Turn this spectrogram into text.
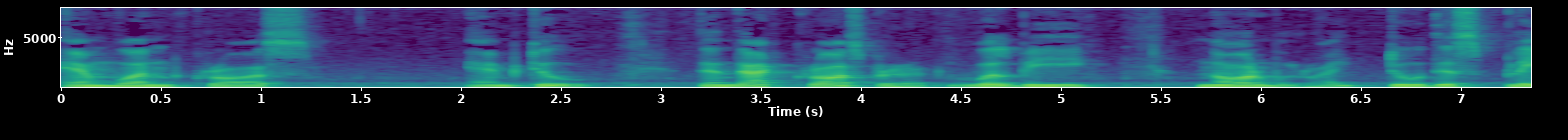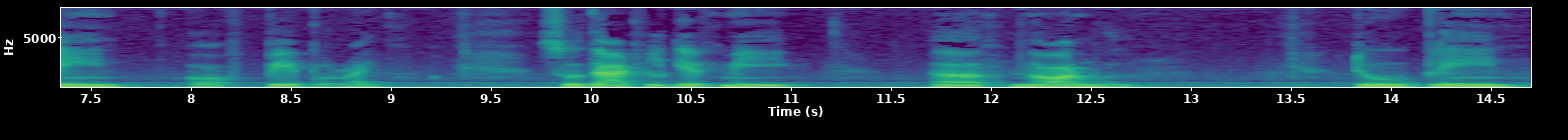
M1 cross M2, then that cross product will be normal, right, to this plane of paper, right? So that will give me uh, normal to plane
